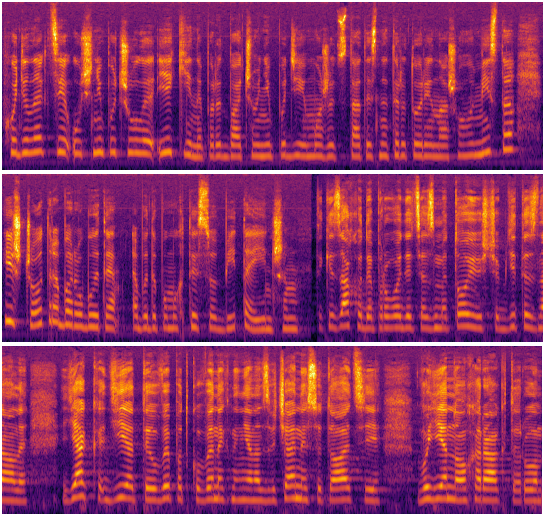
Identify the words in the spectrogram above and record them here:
В ході лекції учні почули, які непередбачувані події можуть статись на території нашого міста, і що треба робити, аби допомогти собі та іншим. Такі заходи проводяться з метою, щоб діти знали, як діяти у випадку виникнення надзвичайної ситуації воєнного характеру,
